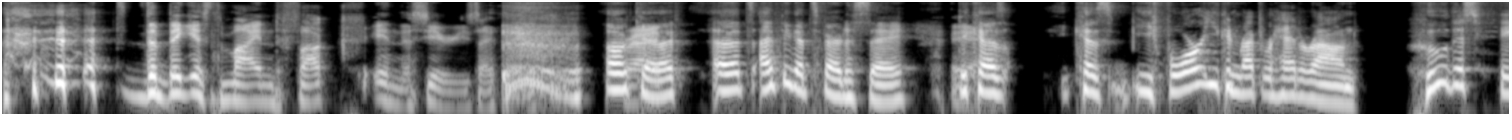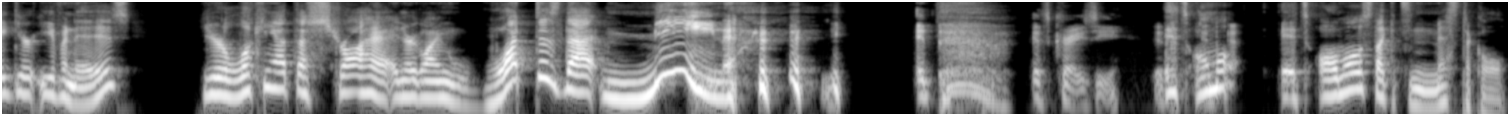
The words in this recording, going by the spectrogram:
the biggest mind fuck in the series, I think. Okay, right? Uh, that's, I think that's fair to say because yeah. because before you can wrap your head around who this figure even is, you're looking at the straw hat and you're going, "What does that mean?" it's it's crazy. It's, it's almost it's almost like it's mystical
